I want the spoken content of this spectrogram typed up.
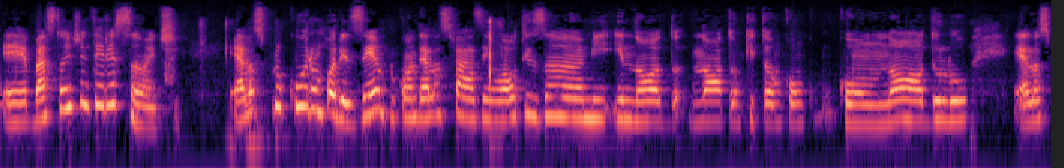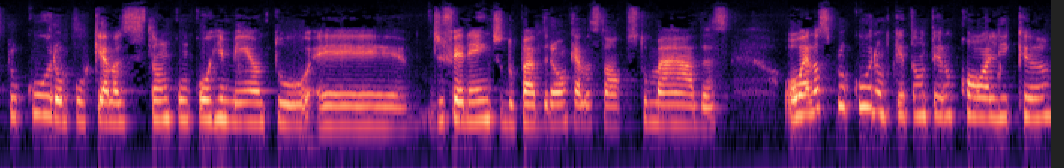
é bastante interessante. Elas procuram, por exemplo, quando elas fazem o autoexame e notam que estão com, com um nódulo, elas procuram porque elas estão com corrimento é, diferente do padrão que elas estão acostumadas, ou elas procuram porque estão tendo cólica,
